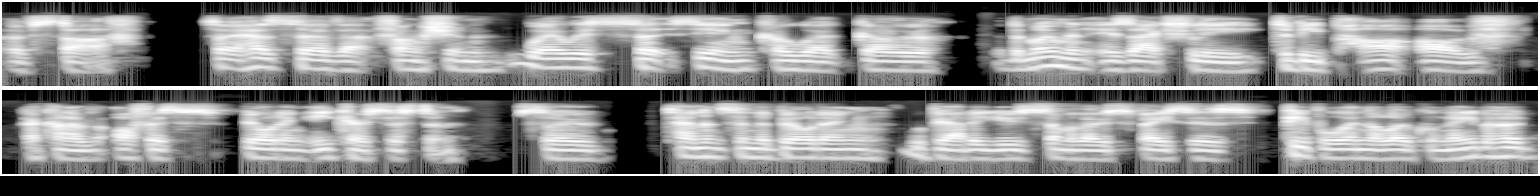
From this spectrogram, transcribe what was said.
of, of staff. So it has served that function. Where we're seeing co-work go at the moment is actually to be part of a kind of office building ecosystem. So tenants in the building would be able to use some of those spaces. People in the local neighborhood,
